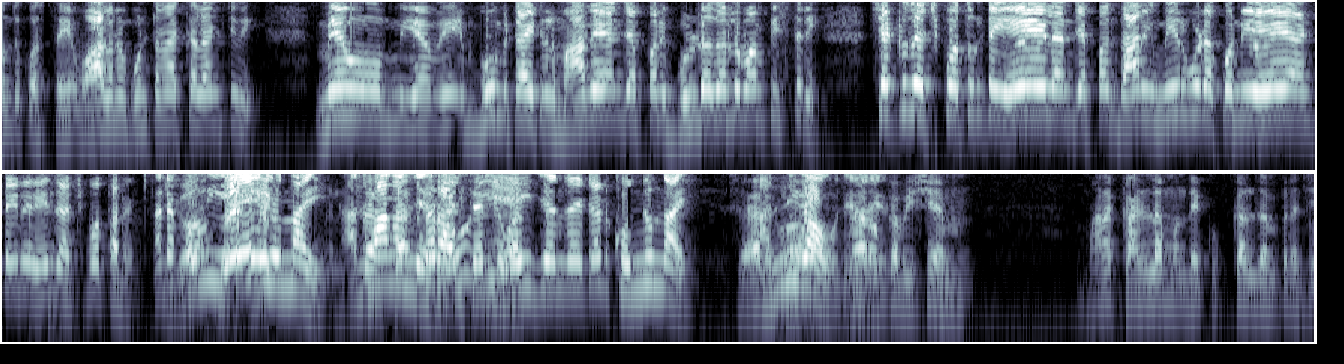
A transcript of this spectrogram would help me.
ముందుకు వస్తే వాళ్ళను గుంటనక్కలాంటివి మేము భూమి టైటిల్ మాదే అని చెప్పని బుల్డోజర్లు పంపిస్తారు చెట్లు చచ్చిపోతుంటే ఏ అని చెప్పని దానికి మీరు కూడా కొన్ని ఏ అంటే నేను ఏం చచ్చిపోతాను? అంటే కొన్ని ఏ- ఏ- ఉన్నాయి? అనుమానం లేదు. జనరేటెడ్ కొన్ని ఉన్నాయి. సార్ అన్ని కావు సార్ ఒక విషయం. మన కళ్ళ ముందే కుక్కలు చంపిన జింక.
